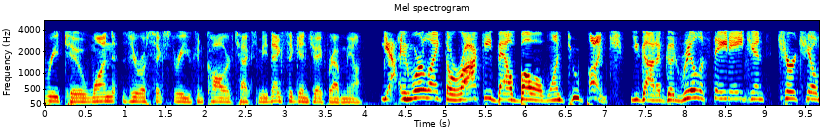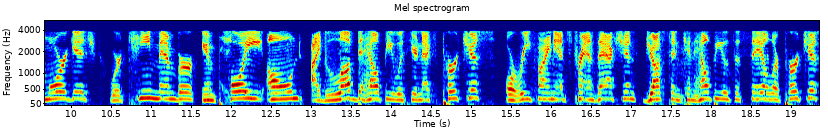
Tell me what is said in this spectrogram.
three two one zero six three. You can call or text me. Thanks again, Jake, for having me on. Yeah, and we're like the Rocky Balboa one-two punch. You got a good real estate agent, Churchill Mortgage. We're team member, employee owned. I'd love to help you with your next purchase or refinance transaction. Justin can help you with the sale or purchase.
